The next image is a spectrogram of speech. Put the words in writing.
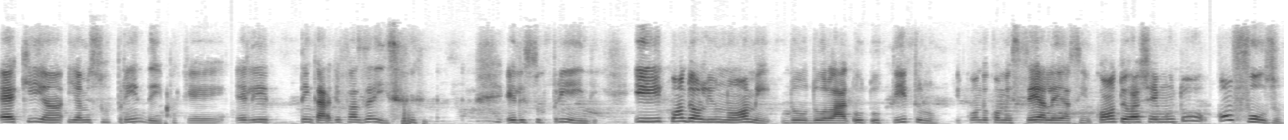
é que Ian ia me surpreender, porque ele tem cara de fazer isso. ele surpreende. E quando eu li o nome do, do lado, o, o, título, e quando eu comecei a ler assim o conto, eu achei muito confuso.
